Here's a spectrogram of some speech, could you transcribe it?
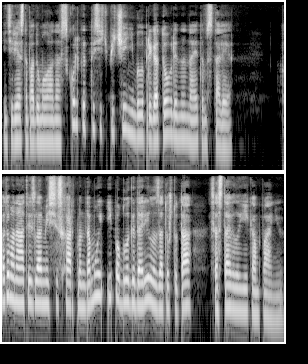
Интересно, подумала она, сколько тысяч печений было приготовлено на этом столе. Потом она отвезла миссис Хартман домой и поблагодарила за то, что та составила ей компанию.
